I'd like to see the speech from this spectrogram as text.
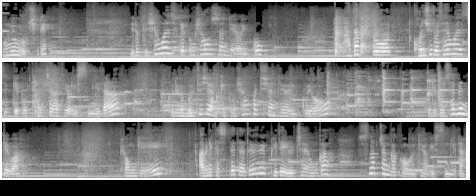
공용 욕실에 이렇게 샤워할 수 있게끔 샤워 수전 되어 있고 또 바닥도 건시로 사용할 수 있게끔 단차가 되어 있습니다. 그리고 물 트지 않게끔 샤워 파티션 되어 있고요. 그리고 세면대와 변기, 아메리카 스테다드 비대 일차형과 수납장과 거울 되어 있습니다.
